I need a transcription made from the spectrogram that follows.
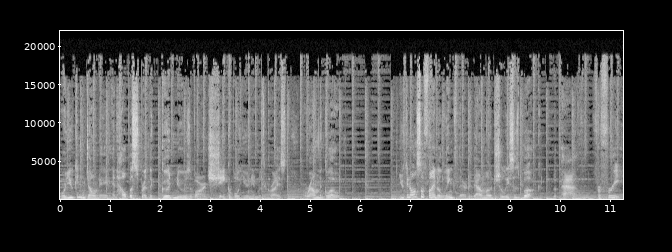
where you can donate and help us spread the good news of our unshakable union with Christ around the globe. You can also find a link there to download Shalise's book, The Path, for free.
